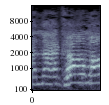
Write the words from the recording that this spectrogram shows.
na, na, come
